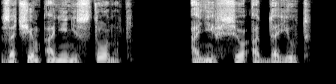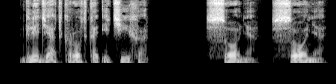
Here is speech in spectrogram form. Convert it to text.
Зачем они не стонут? Они все отдают, глядят кротко и тихо. Соня, Соня,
